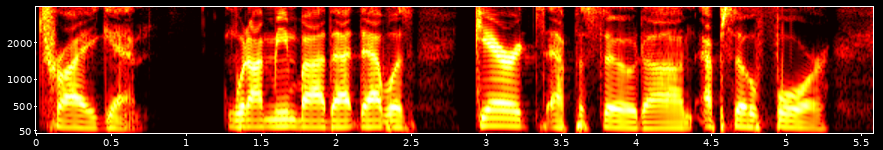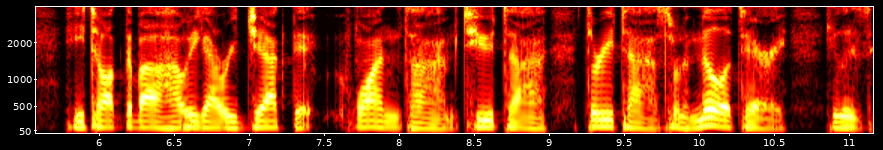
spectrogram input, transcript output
try again. What I mean by that, that was Garrett's episode, um, episode four. He talked about how he got rejected one time, two times, three times from the military. He was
